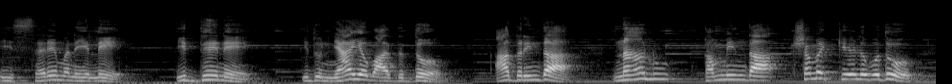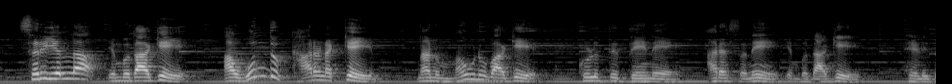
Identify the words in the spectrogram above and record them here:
ಈ ಸೆರೆಮನೆಯಲ್ಲಿ ಇದ್ದೇನೆ. ಇದು ನ್ಯಾಯವಾದದ್ದು. ಆದ್ದರಿಂದ ನಾನು ತಮ್ಮಿಂದ ಕ್ಷಮೆ ಕೇಳುವುದು ಸರಿಯಲ್ಲ ಎಂಬುದಾಗಿ ಆ ಒಂದು ಕಾರಣಕ್ಕೆ ನಾನು ಮೌನವಾಗಿ ಕುಳಿತಿದ್ದೇನೆ, ಅರಸನೇ ಎಂಬುದಾಗಿ ಹೇಳಿದ.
